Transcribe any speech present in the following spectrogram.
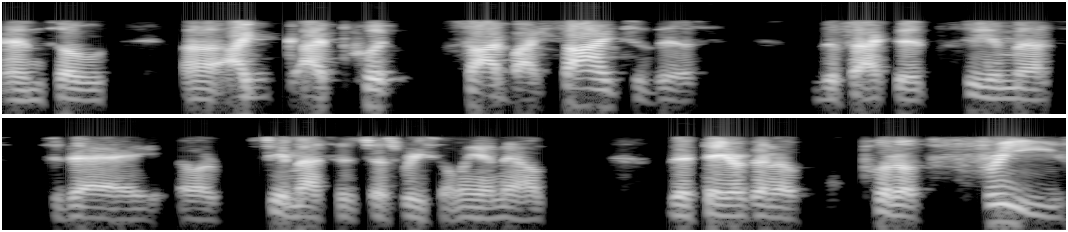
And so uh, I I put side by side to this the fact that CMS today or CMS has just recently announced that they are going to put a freeze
